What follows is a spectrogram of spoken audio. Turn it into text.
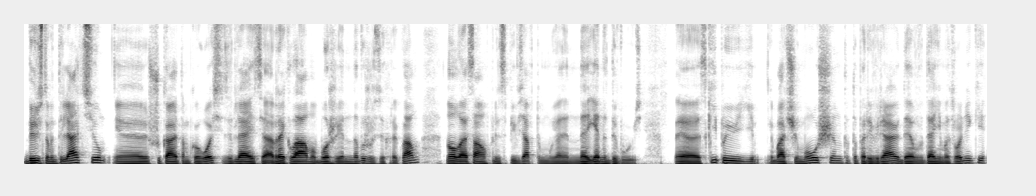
Дивлюсь на вентиляцію, е, шукаю там когось, з'являється реклама. Боже, я ненавижу цих реклам. Ну, але я сам, в принципі, взяв, тому я не, я не дивуюсь. Е, скіпаю її, бачу motion, тобто перевіряю, де, в день метроніки,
